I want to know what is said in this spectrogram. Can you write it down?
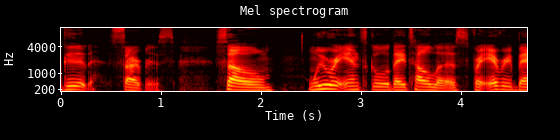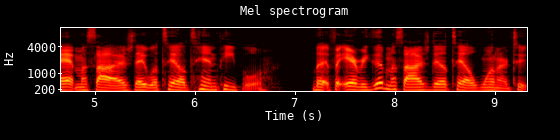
good service. So we were in school they told us for every bad massage they will tell 10 people. But for every good massage they'll tell one or two.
